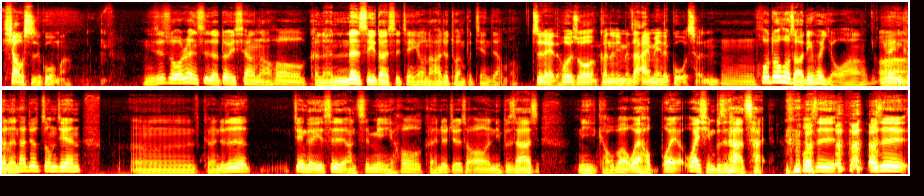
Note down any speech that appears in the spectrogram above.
消失过吗？你是说认识的对象，然后可能认识一段时间以后，然后就突然不见这样吗？之类的，或者说可能你们在暧昧的过程，嗯，或多或少一定会有啊，因为你可能他就中间，嗯，可能就是。见个一次两次面以后，可能就觉得说，哦，你不是他，你搞不好外好外外形不是他的菜，或是或是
